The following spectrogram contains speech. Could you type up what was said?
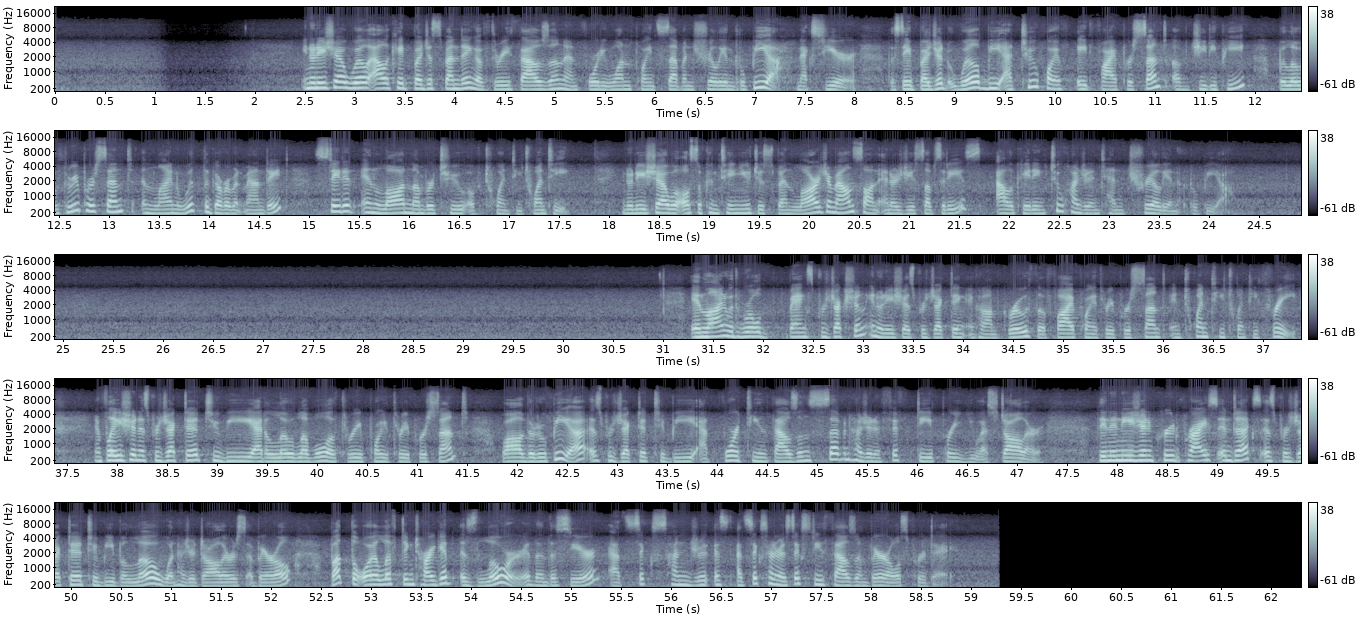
Indonesia will allocate budget spending of 3,041.7 trillion rupiah next year. The state budget will be at 2.85% of GDP, below 3% in line with the government mandate stated in law number 2 of 2020. Indonesia will also continue to spend large amounts on energy subsidies, allocating 210 trillion rupiah. In line with World Bank's projection, Indonesia is projecting economic growth of 5.3% in 2023. Inflation is projected to be at a low level of 3.3%, while the rupiah is projected to be at 14,750 per US dollar. The Indonesian crude price index is projected to be below $100 a barrel, but the oil lifting target is lower than this year at 600 at 660,000 barrels per day.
